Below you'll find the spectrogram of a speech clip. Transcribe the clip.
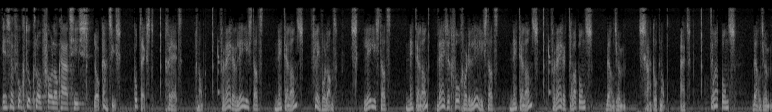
Is een voegtoeknop voor locaties. Locaties. Koptekst. Gereed. Knop. Verwijder Lelystad. Nederlands. Flevoland. Lelystad. Nederland. Wijzig volgorde Lelystad. Nederlands. Verwijder Trappons. Belgium. Schakelknop. Uit. Trappons. Belgium.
